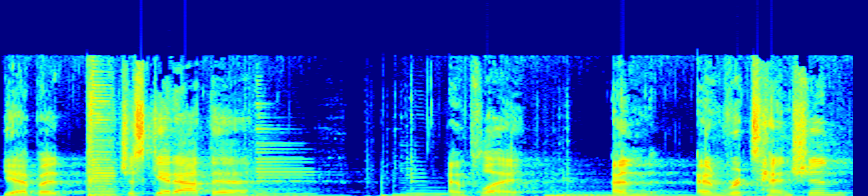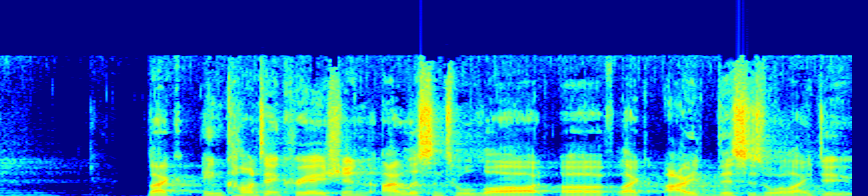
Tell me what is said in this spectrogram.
Yeah, but just get out there and play. And and retention like in content creation i listen to a lot of like i this is all i do.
